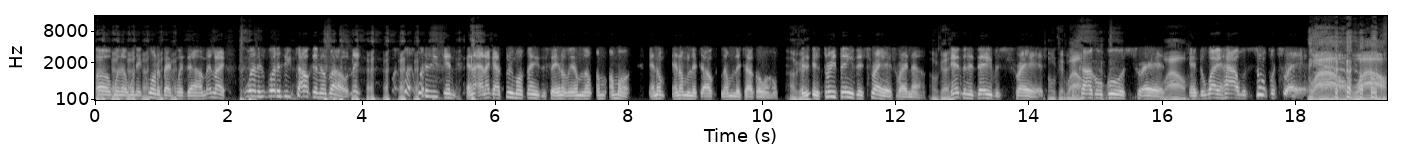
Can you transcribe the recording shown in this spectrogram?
uh, when uh, when their cornerback went down. Man, like, what is what is he talking about? Like, what, what is he? And, and I- and I got three more things to say. And I'm I'm I'm, I'm a, and I'm and I'm gonna let y'all I'm gonna let y'all go on. Okay. It- It's three things that's trash right now. Okay. Anthony Davis trash. Okay. Wow. Chicago Bulls trash. Wow. And Dwight Howard was super trash. Wow, wow.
